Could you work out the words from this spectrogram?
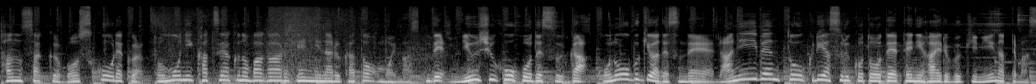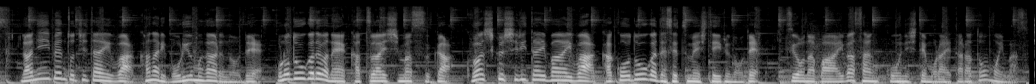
探索ボス攻略ともに活躍の場がある剣になるかと思います。で入手方法ですがこの武器はですねラニーイベントをクリアすることで手に入る武器になってます。ラニーイベント自体はかなりボリュームがあるのでこの動画ではね割愛しますが詳しく知りたい場合は加工動画で説明しているので必要な場合は参考にしてもらえたらと思います。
